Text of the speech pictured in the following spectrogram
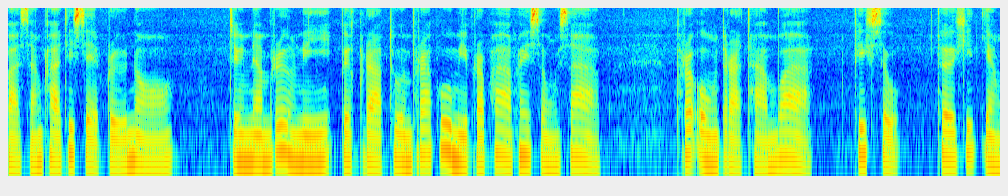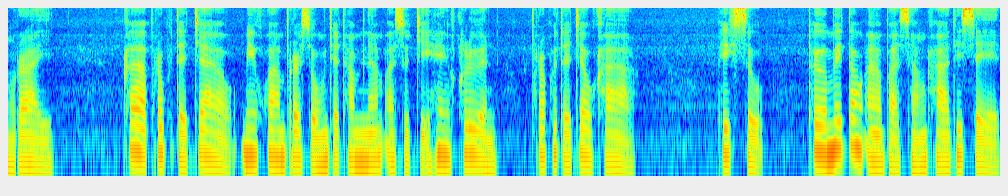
บัตสังฆาทิเศษหรือหนอ จึงนำเรื่องนี้ไปกราบทูลพระผู้มีพระภาคให้ทรงทราบพพระองค์ตรัสถามว่า ภิกษุ เธอคิดอย่างไร ข้าพระพุทธเจ้ามีความประสงค์จะทำน้ำอสุจิให้เคลื่อน พระพุทธเจ้าค่ะ ภิกษุ เธอไม่ต้องอาบัตสังฆาทิเศษ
